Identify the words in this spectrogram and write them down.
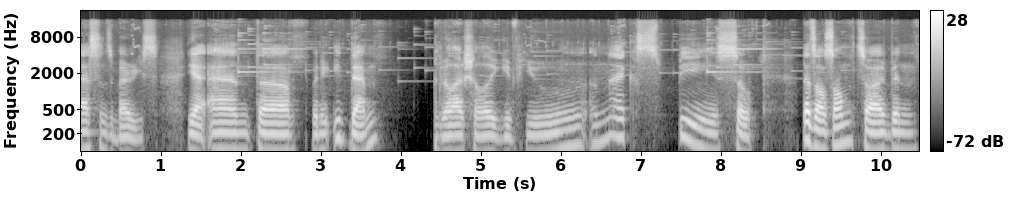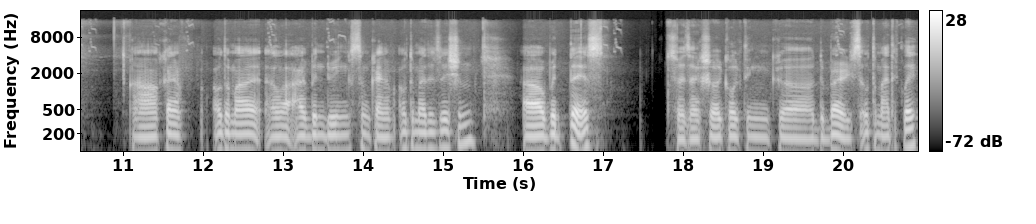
essence berries. Yeah and uh, when you eat them it will actually give you an XP so that's awesome. So I've been uh, kind of automat uh, I've been doing some kind of automatization uh, with this. So it's actually collecting uh, the berries automatically.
